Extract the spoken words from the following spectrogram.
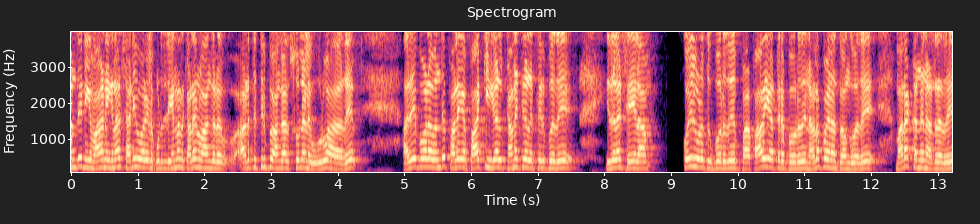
வந்து நீங்கள் வாங்கினீங்கன்னா சனி உரையில் கொடுத்துட்டீங்கன்னா அந்த கடன் வாங்குற அடுத்து திருப்பி வாங்காத சூழ்நிலை உருவாகாது. அதே போல் வந்து பழைய பாக்கிகள் கணக்குகளை திருப்பது இதெல்லாம் செய்யலாம். கோயில் குளத்துக்கு போகிறது பா பாத யாத்திரை போகிறது நடப்பயணம் தொங்குவது மரக்கன்று நடுறது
